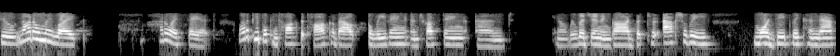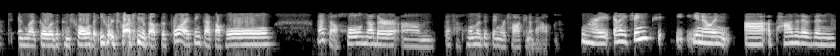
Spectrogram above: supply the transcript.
to not only like how do I say it? A lot of people can talk the talk about believing and trusting and you know religion and God, but to actually more deeply connect and let go of the control that you were talking about before, I think that's a whole that's a whole nother um, that's a whole nother thing we're talking about. Right, and I think you know in uh, a positive and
